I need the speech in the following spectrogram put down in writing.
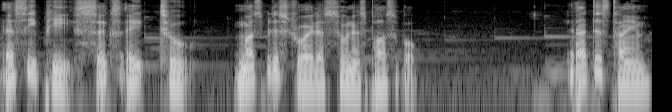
SCP-682 must be destroyed as soon as possible. At this time,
